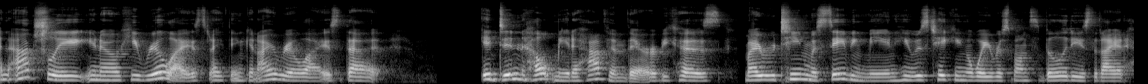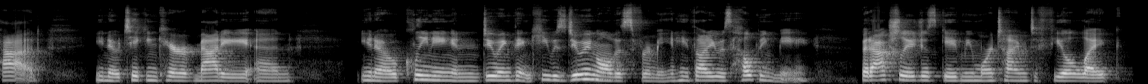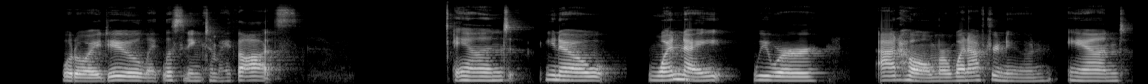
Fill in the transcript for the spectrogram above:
and actually you know he realized i think and i realized that it didn't help me to have him there because my routine was saving me and he was taking away responsibilities that I had had, you know, taking care of Maddie and, you know, cleaning and doing things. He was doing all this for me and he thought he was helping me. But actually, it just gave me more time to feel like, what do I do? Like listening to my thoughts. And, you know, one night we were at home or one afternoon and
